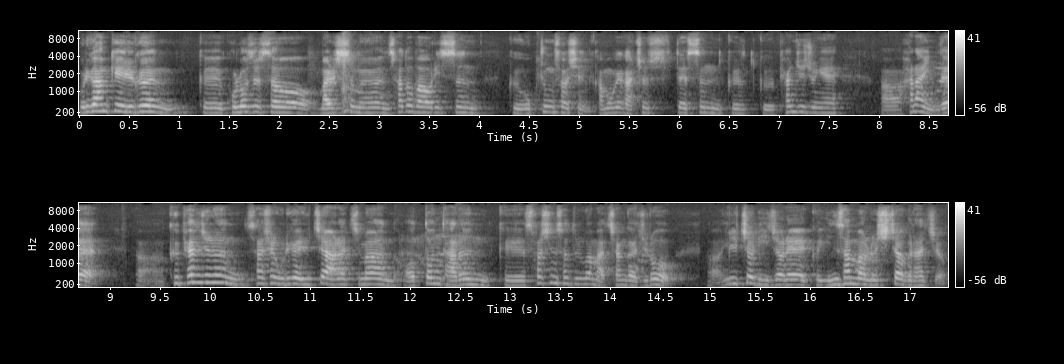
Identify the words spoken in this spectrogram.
우리가 함께 읽은 그 골로새서 말씀은 사도 바울이 쓴 그 옥중서신 감옥에 갇혔을 때 쓴 그 그 편지 중에 아, 하나인데 아, 그 편지는 사실 우리가 읽지 않았지만 어떤 다른 그 서신서들과 마찬가지로 1절, 2절에 그 인사말로 시작을 하죠.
